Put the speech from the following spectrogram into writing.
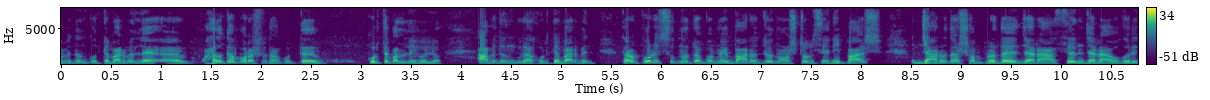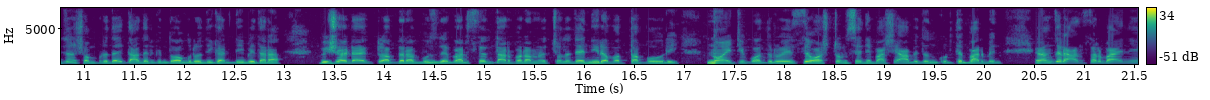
আবেদন করতে পারবেন হালকা পড়াশোনা করতে করতে পারলে হলো আবেদনগুলো করতে পারবেন। তারপর পরিচ্ছন্নতা কর্মী বারো জন অষ্টম শ্রেণি পাস জারুদার সম্প্রদায়ে যারা আছেন যারা হরিজন সম্প্রদায় তাদের কিন্তু অগ্রাধিকার দিবে তারা। বিষয়টা একটু আপনারা বুঝতে পারছেন। তারপর আমরা চলে যাই নিরাপত্তা প্রহরী। নয়টি পদ রয়েছে অষ্টম শ্রেণি পাশে আবেদন করতে পারবেন। এবং যারা আনসার বাহিনী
